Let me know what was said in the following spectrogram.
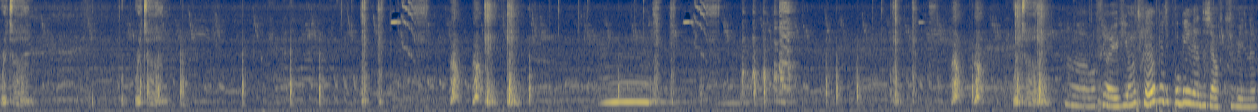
Return. Return. Return. Oh, even, jongens. Ik ga heel even proberen dezelfde te vinden.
